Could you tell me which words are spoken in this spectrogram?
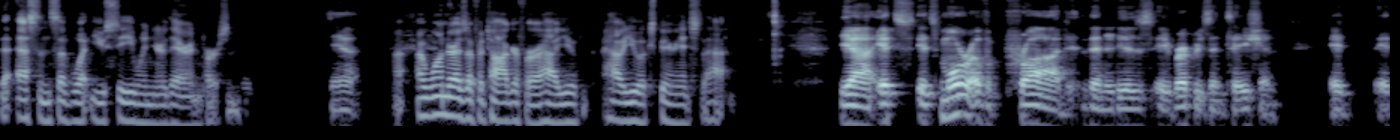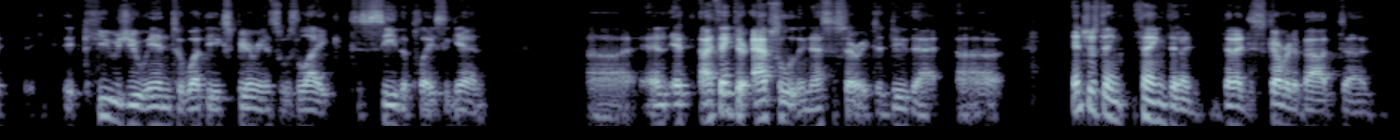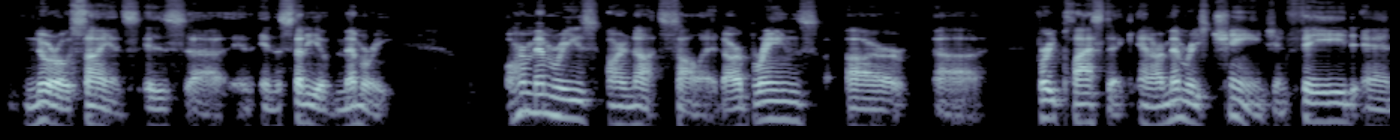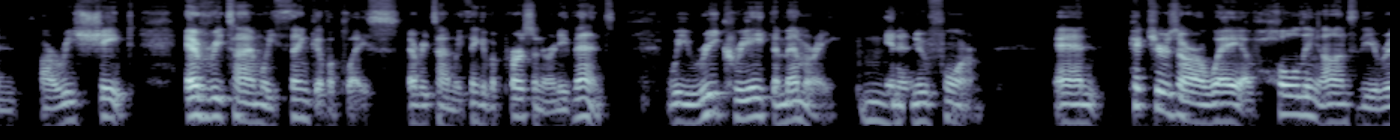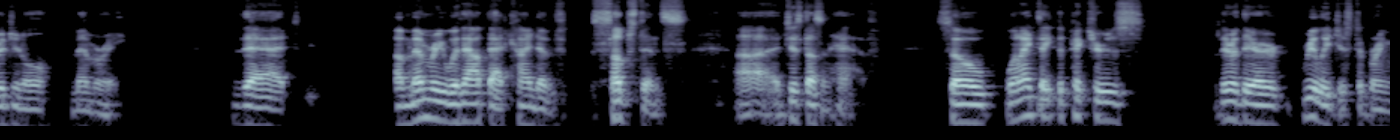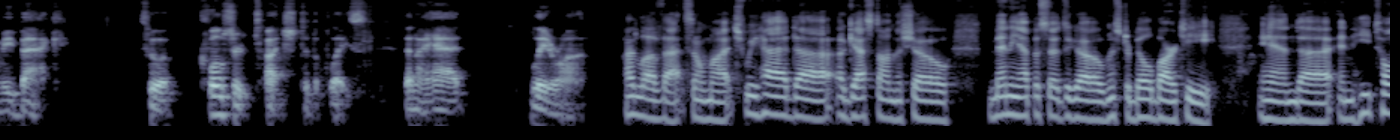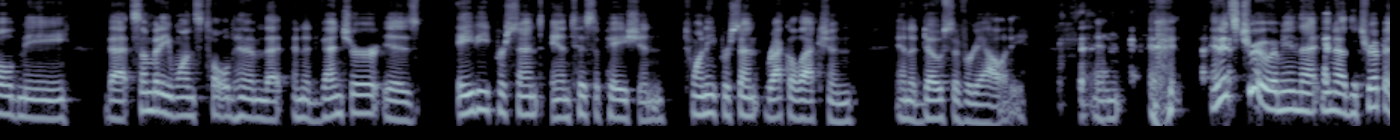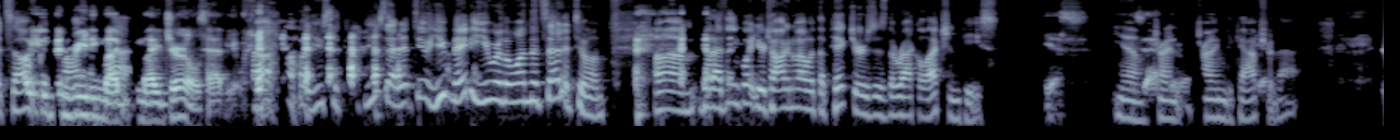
the essence of what you see when you're there in person. Yeah. I- I wonder, as a photographer, how you how you experienced that. Yeah, it's it's more of a prod than it is a representation. It it it cues you into what the experience was like to see the place again. Uh, and it I think they're absolutely necessary to do that. Uh, interesting thing that I that I discovered about uh, neuroscience is uh, in, in the study of memory. Our memories are not solid. Our brains are uh, very plastic and our memories change and fade and are reshaped every time we think of a place every time we think of a person or an event we recreate the memory Mm, in a new form and pictures are a way of holding on to the original memory that a memory without that kind of substance uh, just doesn't have so when i take the pictures they're there really just to bring me back to a closer touch to the place than I had later on. I love that so much. We had uh, a guest on the show many episodes ago, Mr. Bill Barty, and uh, and he told me that somebody once told him that an adventure is eighty percent anticipation, twenty percent recollection, and a dose of reality. And and it's true. I mean that you know the trip itself. Oh, you've been reading my, that. my journals, have you? Oh, you said, you said it too. You maybe you were the one that said it to him. Um, but I think what you're talking about with the pictures is the recollection piece. yes. Yeah, Exactly trying trying to capture that.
